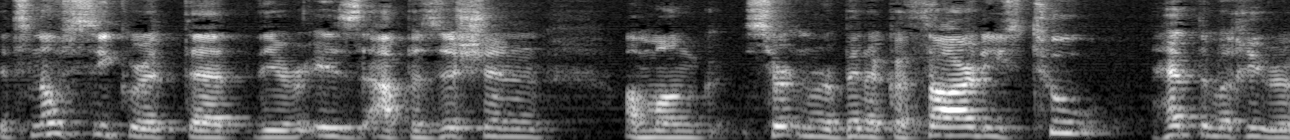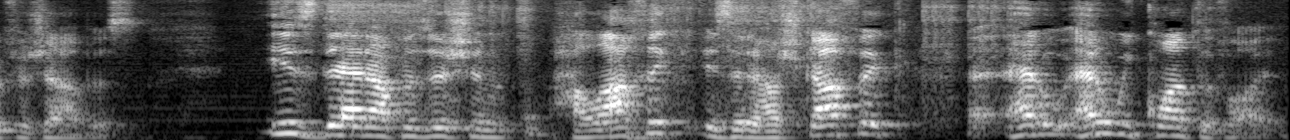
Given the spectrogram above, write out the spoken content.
it's no secret that there is opposition among certain rabbinic authorities to Heter Mechira for Shabbos. Is that opposition halachic? Is it hashkafic? Uh, How do, how do we quantify it?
